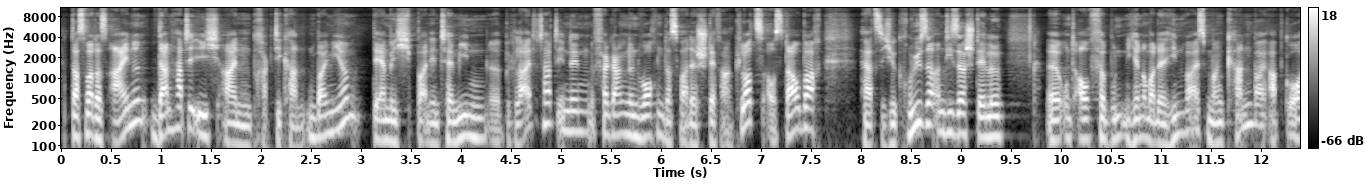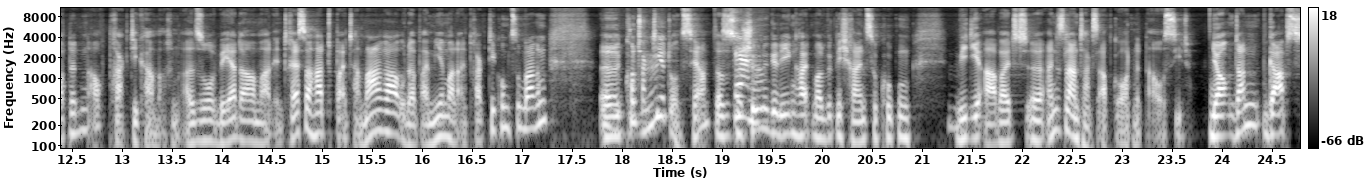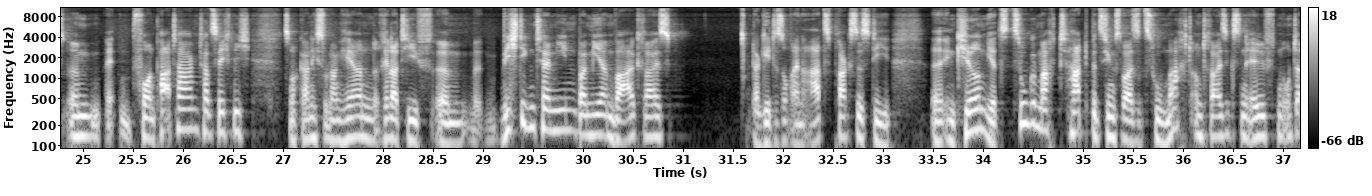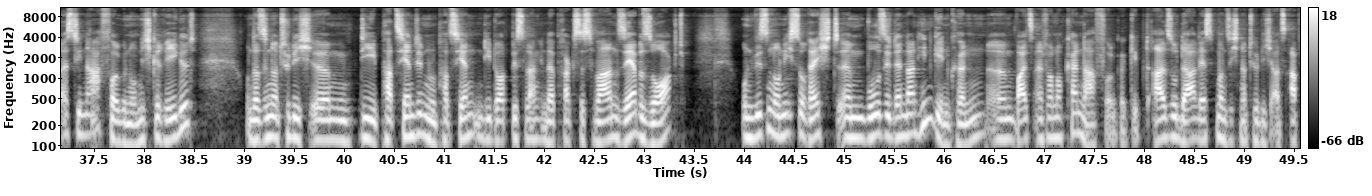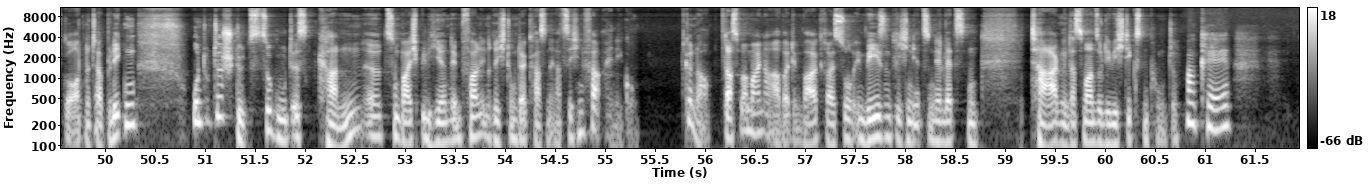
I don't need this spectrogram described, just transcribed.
Das war das eine. Dann hatte ich einen Praktikanten bei mir, der mich bei den Terminen äh, begleitet hat in den vergangenen Wochen. Das war der Stefan Klotz aus Daubach. Herzliche Grüße an dieser Stelle. Und auch verbunden hier nochmal der Hinweis, man kann bei Abgeordneten auch Praktika machen. Also wer da mal Interesse hat, bei Tamara oder bei mir mal ein Praktikum zu machen, mhm. kontaktiert uns. Ja, Das ist eine schöne Gelegenheit, mal wirklich reinzugucken, wie die Arbeit eines Landtagsabgeordneten aussieht. Ja, und dann gab es ähm, vor ein paar Tagen tatsächlich, ist noch gar nicht so lange her, einen relativ ähm, wichtigen Termin bei mir im Wahlkreis. Da geht es um eine Arztpraxis, die äh, in Kirn jetzt zugemacht hat, beziehungsweise zumacht am 30.11. Und da ist die Nachfolge noch nicht geregelt. Und da sind natürlich ähm, die Patientinnen und Patienten, die dort bislang in der Praxis waren, sehr besorgt und wissen noch nicht so recht, ähm, wo sie denn dann hingehen können, ähm, weil es einfach noch keinen Nachfolger gibt. Also da lässt man sich natürlich als Abgeordneter blicken und unterstützt, so gut es kann, äh, zum Beispiel hier in dem Fall in Richtung der Kassenärztlichen Vereinigung. Genau, das war meine Arbeit im Wahlkreis, so im Wesentlichen jetzt in den letzten Tagen. Das waren so die wichtigsten Punkte. Okay.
